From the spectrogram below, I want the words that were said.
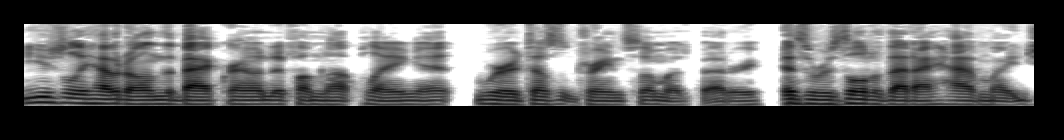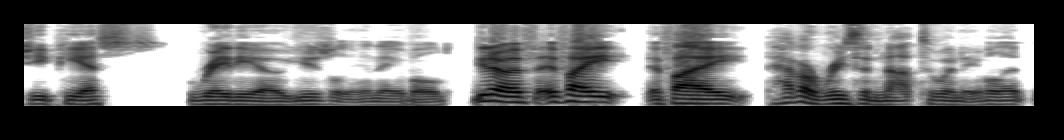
usually have it on the background if I'm not playing it, where it doesn't drain so much battery. As a result of that, I have my GPS radio usually enabled. You know, if, if I, if I have a reason not to enable it,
